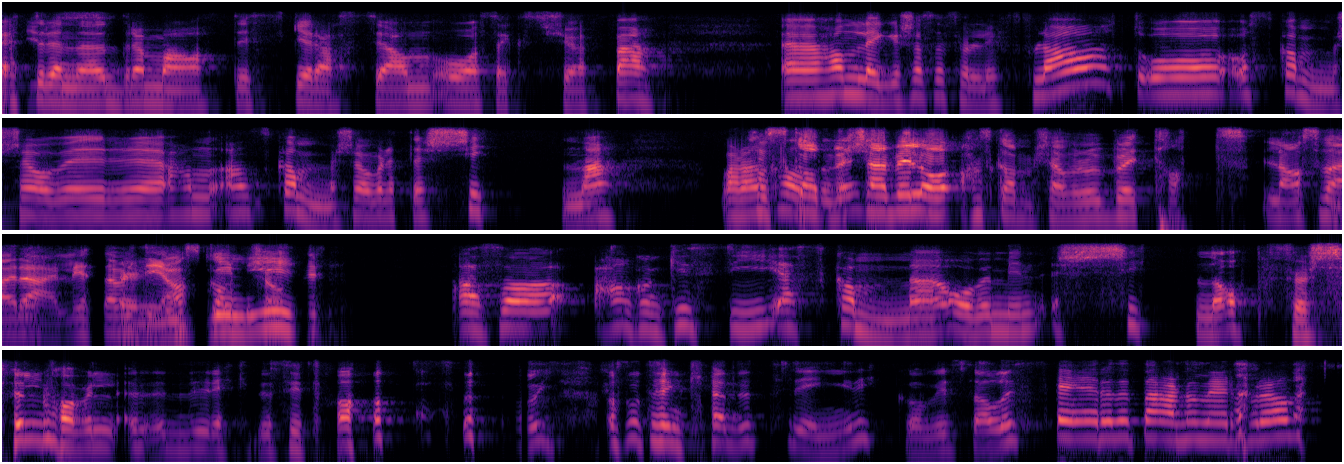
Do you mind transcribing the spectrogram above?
Etter denne dramatiske razziaen og sexkjøpet. Eh, han legger seg selvfølgelig flat og, og skammer seg over han, han skammer seg over dette skitne Hva Han han skammer seg vel han skammer seg over å bli tatt. La oss være ærlige. Det er vel det han skammer seg over. Altså, han kan ikke si 'jeg skammer meg over min skitne oppførsel', var vel direkte sitat. Og så tenker jeg du trenger ikke å visualisere dette her noe mer for oss.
